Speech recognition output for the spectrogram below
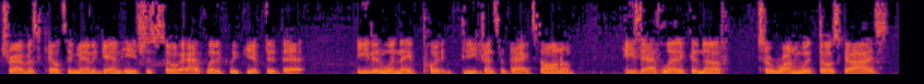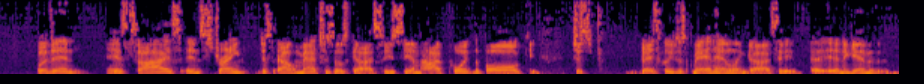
Travis Kelce, man, again, he's just so athletically gifted that even when they put defensive backs on him, he's athletic enough to run with those guys. But then his size and strength just outmatches those guys. So you see him high point the ball, just basically just manhandling guys. And again,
